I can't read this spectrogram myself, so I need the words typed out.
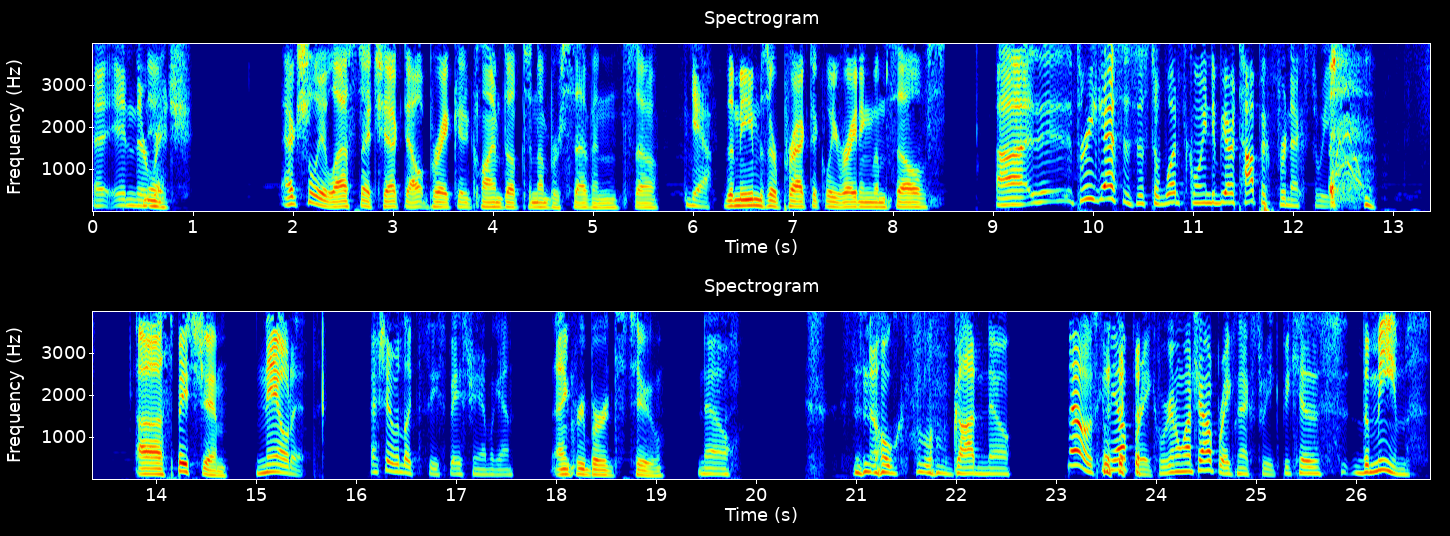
uh, and they're Yeah. rich. Actually, last I checked, Outbreak had climbed up to number 7, so Yeah. the memes are practically writing themselves. Uh, three guesses as to what's going to be our topic for next week. Uh Space Jam, Nailed it. Actually, I would like to see Space Jam again. Angry Birds 2. No. no, God, no. No, it's going to be Outbreak. We're going to watch Outbreak next week because the memes.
